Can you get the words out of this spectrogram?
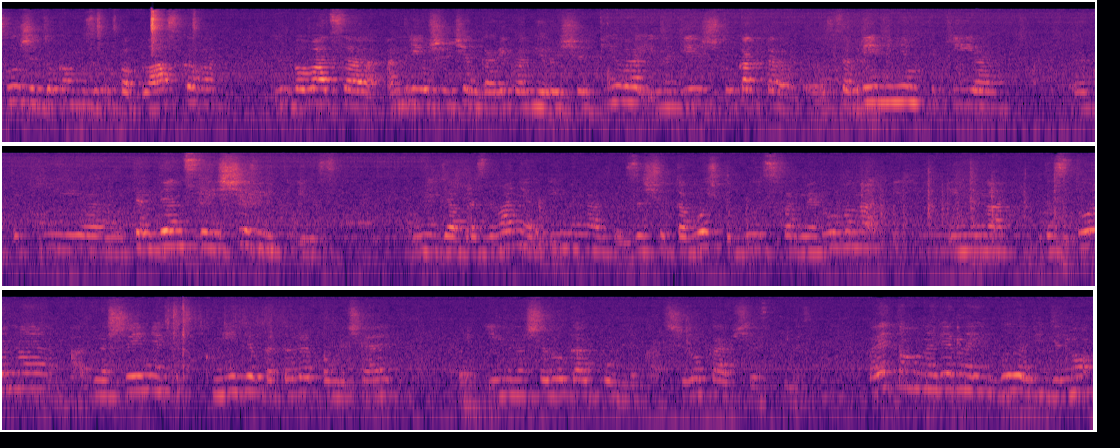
слушать только музыку Поплавского, любоваться Андреем Шевченко, рекламирующего пиво, и надеюсь, что как-то э, со временем такие, э, такие тенденции исчезнут из медиаобразования именно за счет того, что будет сформировано именно достойное отношение к медиа, которое получает э, именно широкая публика, широкая общественность. Поэтому, наверное, и было введено,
